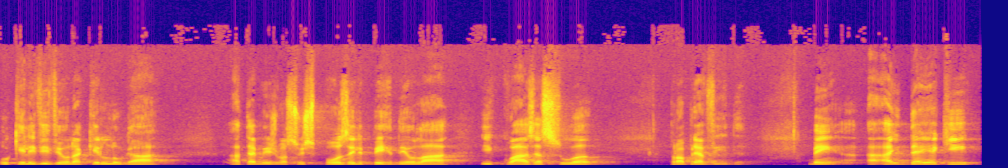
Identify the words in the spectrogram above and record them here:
o que ele viveu naquele lugar. Até mesmo a sua esposa ele perdeu lá e quase a sua própria vida. Bem, a, a ideia é que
